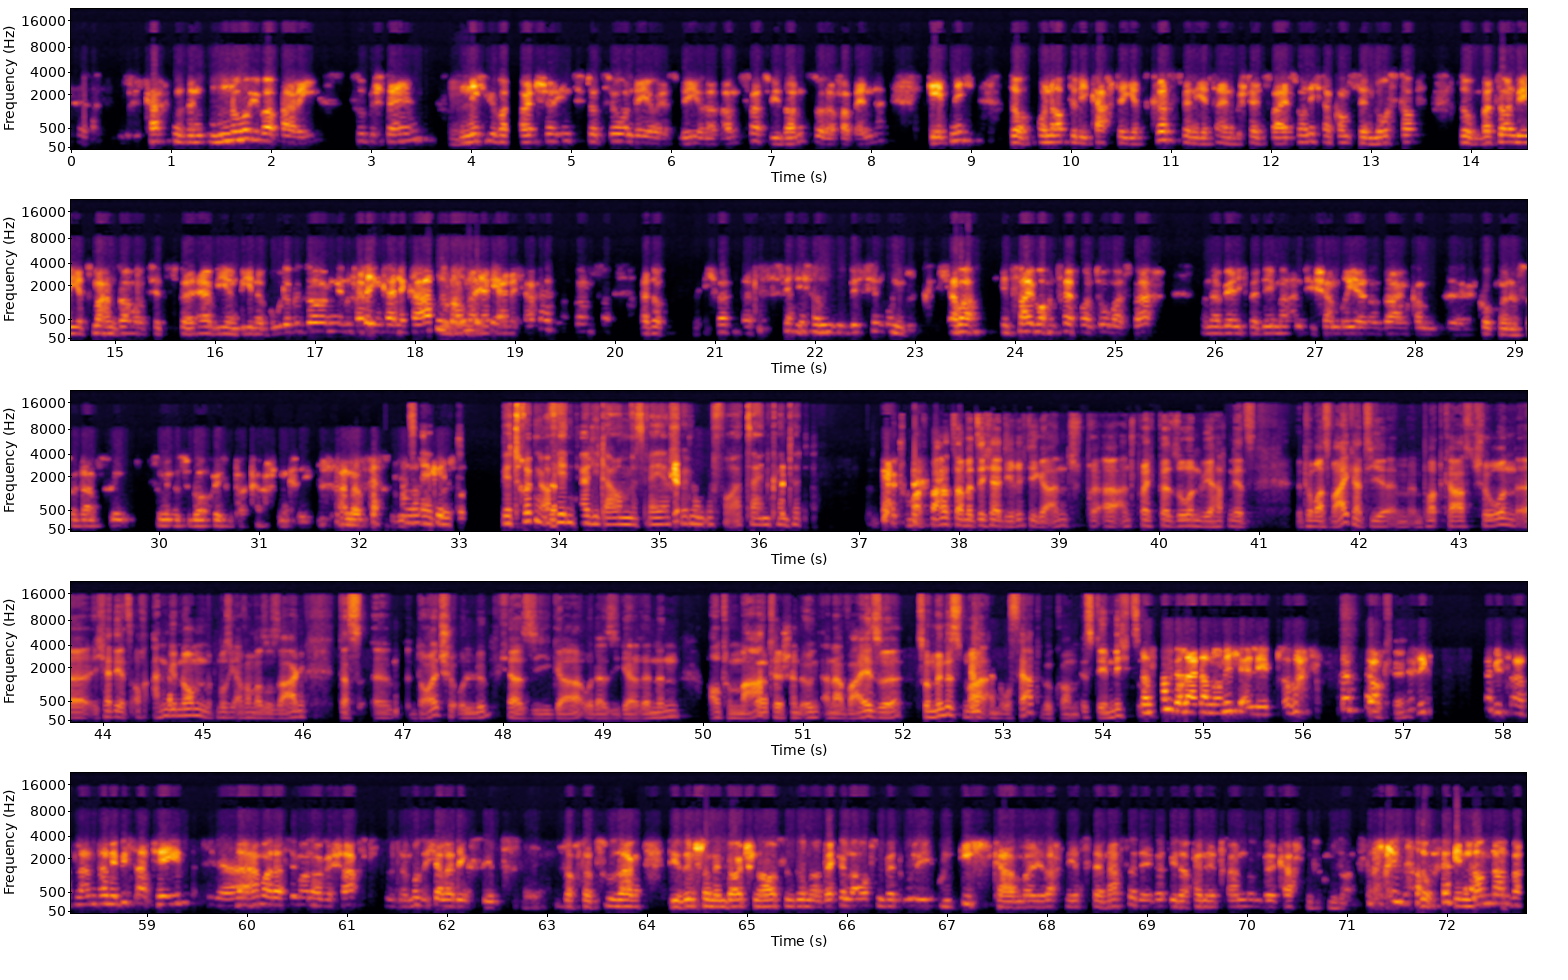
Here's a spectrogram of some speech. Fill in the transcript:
Karten sind nur über Paris zu bestellen, mhm. nicht über deutsche Institutionen, DOSB oder sonst was, wie sonst oder Verbände. Geht nicht. So, und ob du die Karte jetzt kriegst, wenn du jetzt eine bestellst, weißt du noch nicht, dann kommst du in den Lostopf. So, was sollen wir jetzt machen? Sollen wir uns jetzt bei Airbnb eine Bude besorgen? Und kriegen keine Karten oder ja keine Karten. Also, ich, das finde ich so ein bisschen unglücklich. Aber in zwei Wochen treffen wir Thomas Bach und dann werde ich bei dem mal antichambrieren und sagen, komm, äh, gucken wir, dass wir da zumindest über euch ein paar Karten kriegen. Anders, Sehr gut. Wir drücken auf ja. jeden Fall die Daumen. Es wäre ja schön, wenn ihr vor Ort sein könntet. Thomas Bach ist damit sicher die richtige Anspre äh, Ansprechperson. Wir hatten jetzt Thomas Weikert hier im, im Podcast schon. Äh, ich hätte jetzt auch angenommen, das muss ich einfach mal so sagen, dass äh, deutsche Olympiasieger oder Siegerinnen automatisch in irgendeiner Weise zumindest mal eine Offerte bekommen. Ist dem nicht so? Das haben wir leider noch nicht erlebt. Aber okay. Bis Atlanta, nee, bis Athen, ja. da haben wir das immer noch geschafft. Da muss ich allerdings jetzt doch dazu sagen, die sind schon im deutschen Haus und sind mal weggelaufen, wenn Uli und ich kamen, weil die sagten, jetzt der Nasse, der wird wieder penetrant und will Karten umsonst. So, in London war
